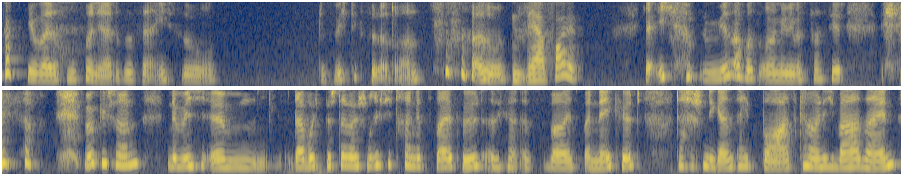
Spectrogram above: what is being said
Ja, weil das muss man ja, das ist ja eigentlich so das Wichtigste daran. also, Ja, voll. ja, ich hab, mir ist auch was Unangenehmes passiert. Ich hab wirklich schon, nämlich ähm, da, wo ich bestellt habe, ich schon richtig dran gezweifelt. Also ich kann, es war jetzt bei Naked, dachte schon die ganze Zeit, boah, das kann doch nicht wahr sein.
